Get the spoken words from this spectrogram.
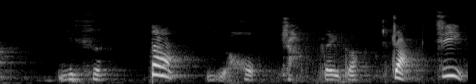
一次荡以后长了一个长进。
